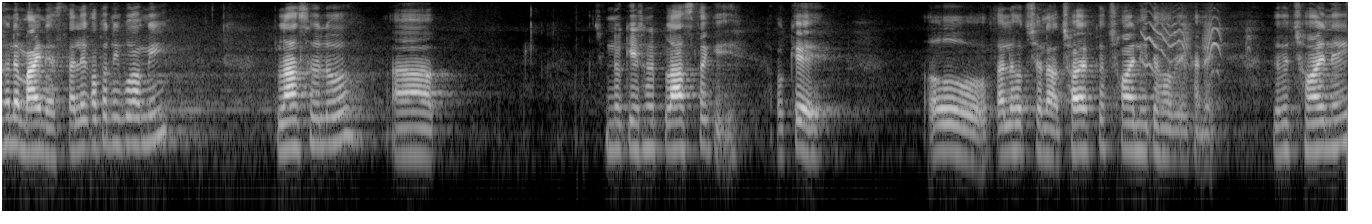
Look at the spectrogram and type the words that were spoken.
এখানে মাইনাস তাহলে কত নিব আমি? প্লাস হলো চিহ্ন কি এখানে প্লাস থাকি ওকে ও, তাহলে হচ্ছে না, ছয় একটা ছয় নিতে হবে এখানে। যদি ছয় নেই,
